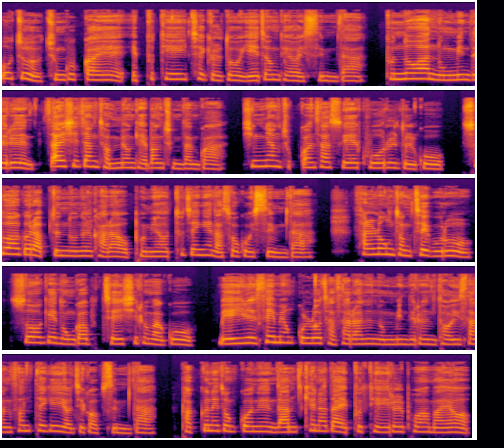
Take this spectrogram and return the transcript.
호주, 중국과의 FTA 체결도 예정되어 있습니다. 분노한 농민들은 쌀 시장 전면 개방 중단과 식량 주권 사수의 구호를 들고 수확을 앞둔 눈을 갈아엎으며 투쟁에 나서고 있습니다. 살롱 정책으로 수억의 농가 부채에 씨름하고 매일 3명꼴로 자살하는 농민들은 더 이상 선택의 여지가 없습니다. 박근혜 정권은 남 캐나다 FTA를 포함하여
